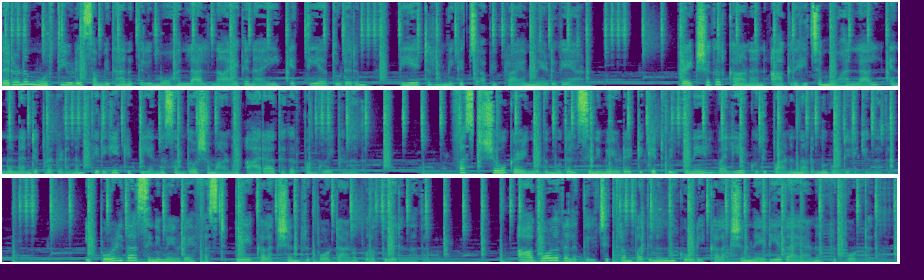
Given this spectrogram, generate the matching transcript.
കരുണമൂർത്തിയുടെ സംവിധാനത്തിൽ മോഹൻലാൽ നായകനായി എത്തിയ തുടരും തിയേറ്ററിൽ മികച്ച അഭിപ്രായം നേടുകയാണ്. പ്രേക്ഷകർ കാണാൻ ആഗ്രഹിച്ച മോഹൻലാൽ എന്ന നന്റെ പ്രകടനം തിരികെ കിട്ടിയെന്ന സന്തോഷമാണ് ആരാധകർ പങ്കുവയ്ക്കുന്നത്. ഫസ്റ്റ് ഷോ കഴിഞ്ഞത് മുതൽ സിനിമയുടെ ടിക്കറ്റ് വിൽപ്പനയിൽ വലിയ കുതിപ്പാണ് നടന്നുകൊണ്ടിരിക്കുന്നത്. ഇപ്പോഴിതാ സിനിമയുടെ ഫസ്റ്റ് ഡേ കളക്ഷൻ റിപ്പോർട്ടാണ് പുറത്തുവരുന്നത്. ആഗോളതലത്തിൽ ചിത്രം പതിനൊന്ന് കോടി കളക്ഷൻ നേടിയതായാണ് റിപ്പോർട്ട്.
